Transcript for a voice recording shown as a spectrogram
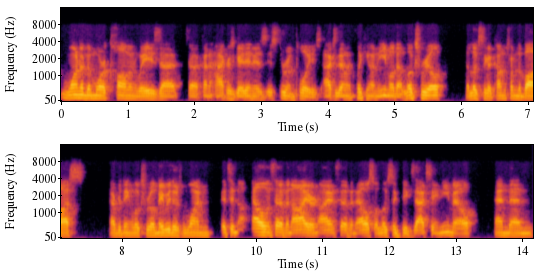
one of the more common ways that uh, kind of hackers get in is, is through employees accidentally clicking on an email that looks real, it looks like it comes from the boss. Everything looks real. Maybe there's one, it's an L instead of an I or an I instead of an L. So it looks like the exact same email. And then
